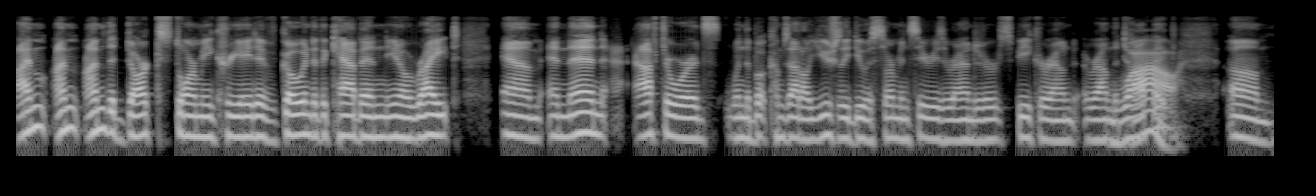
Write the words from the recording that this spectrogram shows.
I'm I'm I'm the dark, stormy, creative, go into the cabin, you know, write. Um, and then afterwards, when the book comes out, I'll usually do a sermon series around it or speak around around the topic. Um,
